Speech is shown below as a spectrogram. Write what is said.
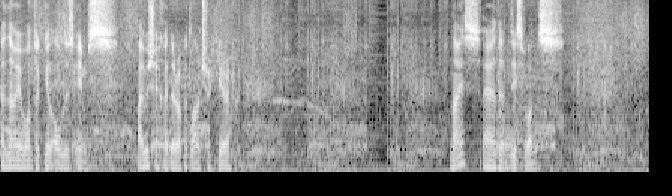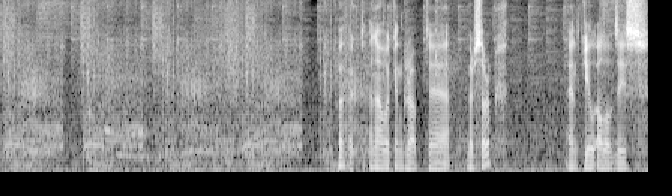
And now we want to kill all these imps. I wish I had a rocket launcher here. Nice, uh, and then these ones. Perfect, and now we can grab the Berserk and kill all of these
